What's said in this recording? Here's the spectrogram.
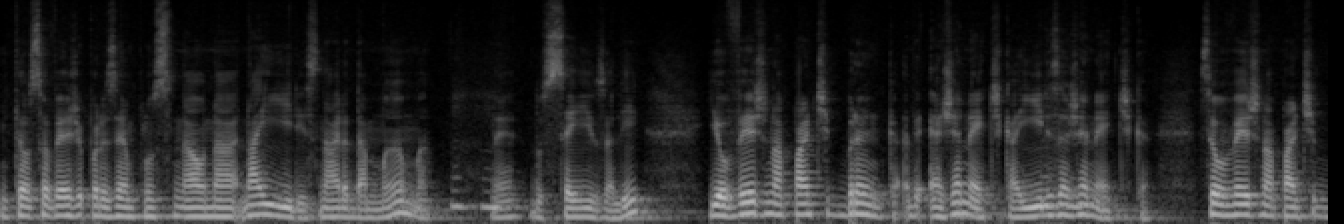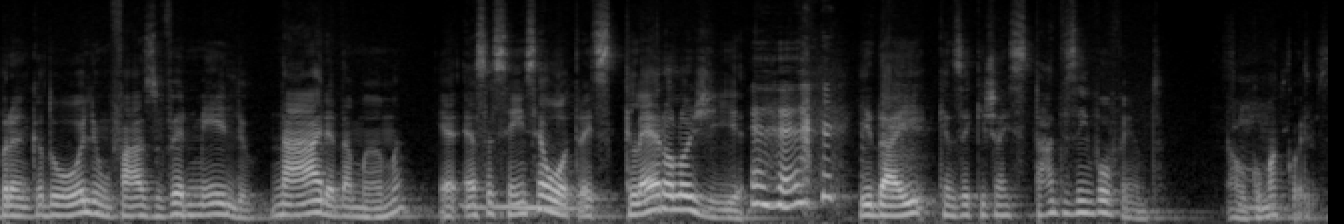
Então, se eu vejo, por exemplo, um sinal na, na íris, na área da mama, Uhum. né, dos seios ali, e eu vejo na parte branca, é genética, a íris Uhum. é genética. Se eu vejo na parte branca do olho um vaso vermelho na área da mama, é- essa ciência é outra, é esclerologia. Uhum. E daí quer dizer que já está desenvolvendo alguma Certo. coisa.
